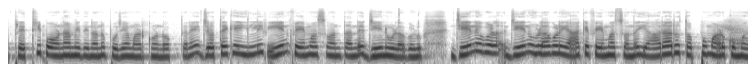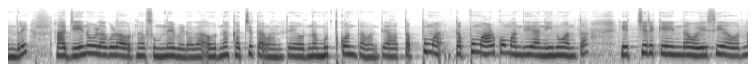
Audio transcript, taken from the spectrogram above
ಪ್ರತಿ ಪೌರ್ಣಮಿ ದಿನವೂ ಪೂಜೆ ಮಾಡ್ಕೊಂಡು ಹೋಗ್ತಾರೆ. ಜೊತೆಗೆ ಇಲ್ಲಿ ಏನು ಫೇಮಸ್ಸು ಅಂತಂದರೆ ಜೇನುಹುಳಗಳು. ಜೇನುಗಳ ಜೇನುಹುಳಗಳು ಯಾಕೆ ಫೇಮಸ್ಸು ಅಂದರೆ ಯಾರು ತಪ್ಪು ಮಾಡ್ಕೊಂಬಂದರೆ ಆ ಜೇನುಹುಳಗಳು ಅವ್ರನ್ನ ಸುಮ್ಮನೆ ಬಿಡೋಲ್ಲ. ಅವ್ರನ್ನ ಕಚ್ಚುತ್ತವಂತೆ, ಅವ್ರನ್ನ ಮುತ್ಕೊತವಂತೆ. ಆ ತಪ್ಪು ಮಾ, ತಪ್ಪು ಮಾಡ್ಕೊಂಬಂದೀಯ ನೀನು ಅಂತ ಎಚ್ಚರಿಕೆಯಿಂದ ವಹಿಸಿ ಅವ್ರನ್ನ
